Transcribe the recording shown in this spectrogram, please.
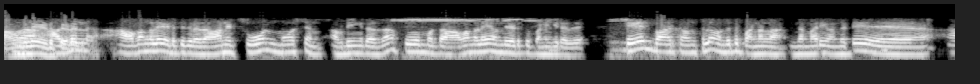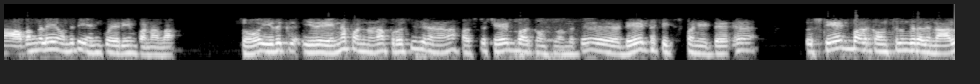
அவங்களே எடுத்து அதன் அவங்களே எடுத்துக்கிறது. ஆன் இட்ஸ் ஓன் மோஷன் அப்படிங்கிறது தான் சுவமோட்டோ அவங்களே வந்து எடுத்து பண்ணிக்கிறது. ஸ்டேட் பார் கவுன்சிலும் வந்துட்டு பண்ணலாம். இந்த மாதிரி வந்துட்டு அவங்களே வந்துட்டு என்கொயரியும் பண்ணலாம். ஸோ இதுக்கு இது என்ன பண்ணணும்னா ப்ரொசீஜர் என்னன்னா ஃபர்ஸ்ட் ஸ்டேட் பார் கவுன்சில் வந்துட்டு டேட்டை ஃபிக்ஸ் பண்ணிட்டு ஸ்டேட் பார் கவுன்சிலுங்கிறதுனால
